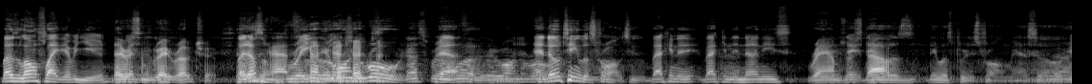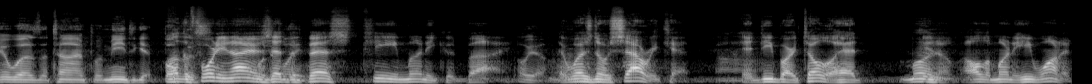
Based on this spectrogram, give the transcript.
but it was a long flight every year. There were some great road trips. but there was some great Absolutely. They were road on the trips. road. That's what Yeah. it was. They were on the road. And those teams were strong too. Back in the back in the nineties, Rams were they, they stout. was they was pretty strong, man. So it was a time for me to get focused. Well, focused. the 49ers on had the best team money could buy. Oh yeah. There was no salary cap. Uh-huh. And DeBartolo had, Money. you know, all the money he wanted.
